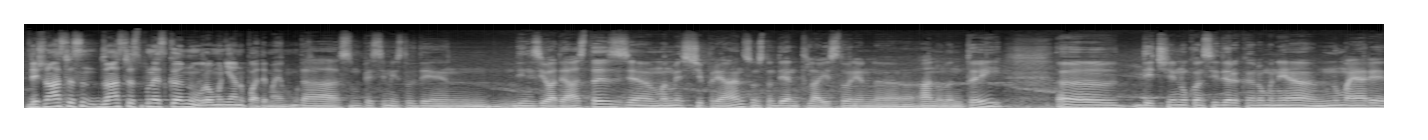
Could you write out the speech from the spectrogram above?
Deci dumneavoastră, sunt, dumneavoastră spuneți că nu, România nu poate mai mult. Da, sunt pesimistul din, din ziua de astăzi. Mă numesc Ciprian, sunt student la istorie în uh, anul întâi. Uh, de ce nu consider că în România nu mai are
